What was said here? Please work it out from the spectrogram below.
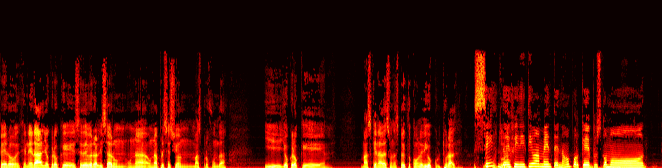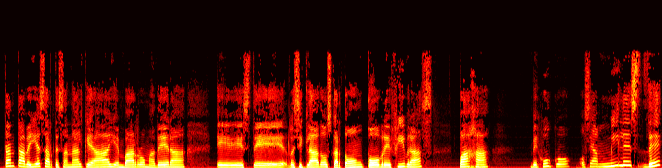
Pero en general yo creo que se debe realizar un- una, una apreciación más profunda y yo creo que más que nada es un aspecto, como le digo, cultural. Sí, cultura. definitivamente, ¿no? Porque pues como tanta belleza artesanal que hay en barro, madera, este reciclados, cartón, cobre, fibras, paja, bejuco, o sea, miles de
